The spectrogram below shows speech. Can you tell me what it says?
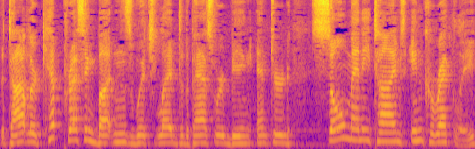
the toddler kept pressing buttons, which led to the password being entered so many times incorrectly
